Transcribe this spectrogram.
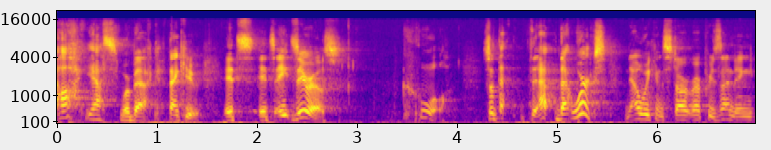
Ah, yes, we're back. Thank you. It's, it's eight zeros. Cool. So that, that, that works. Now we can start representing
